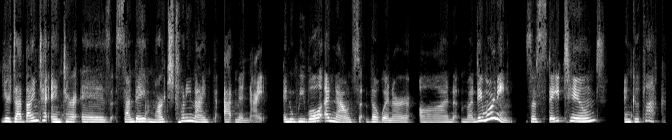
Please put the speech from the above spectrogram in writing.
Your deadline to enter is Sunday, March 29th at midnight and we will announce the winner on Monday morning. So stay tuned and good luck.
